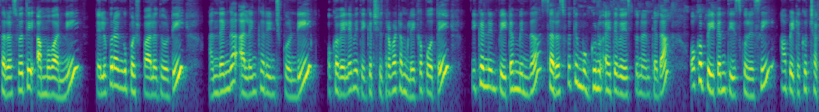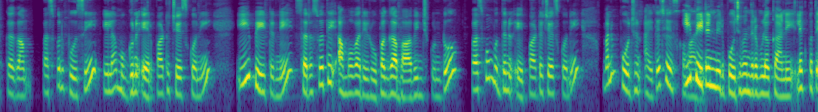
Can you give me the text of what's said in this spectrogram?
సరస్వతి అమ్మవారిని తెలుపు రంగు పుష్పాలతోటి అందంగా అలంకరించుకోండి. ఒకవేళ మీ దగ్గర చిత్రపటం లేకపోతే ఇక్కడ నేను పీఠం మీద సరస్వతి ముగ్గును అయితే వేస్తున్నాను కదా ఒక పీఠం తీసుకునేసి ఆ పీటకు చక్కగా పసుపును పూసి ఇలా ముగ్గును ఏర్పాటు చేసుకొని ఈ పీటని సరస్వతి అమ్మవారి రూపంగా భావించుకుంటూ పసుపు ముద్దను ఏర్పాటు చేసుకొని మనం పూజను అయితే చేసుకోవాలి. ఈ పీఠను మీరు పూజ మందిరంలో కానీ లేకపోతే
